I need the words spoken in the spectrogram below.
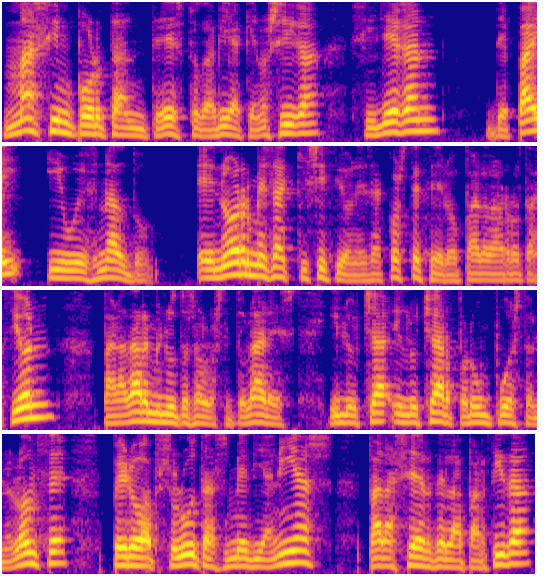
más importante es todavía que no siga si llegan Depay y Wijnaldum. Enormes adquisiciones a coste cero para la rotación, para dar minutos a los titulares y luchar, por un puesto en el 11, pero absolutas medianías para ser de la partida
